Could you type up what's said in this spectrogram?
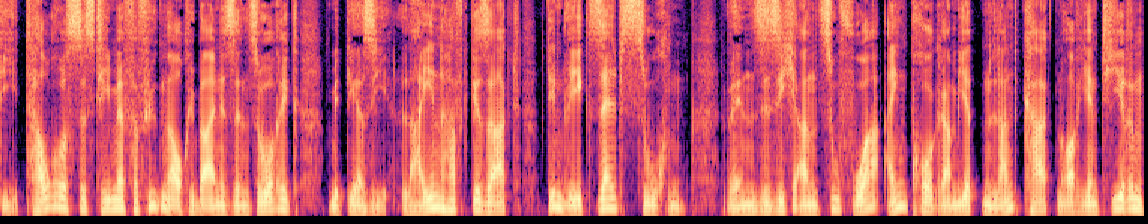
Die Taurus-Systeme verfügen auch über eine Sensorik, mit der sie laienhaft gesagt den Weg selbst suchen, wenn sie sich an zuvor einprogrammierten Landkarten orientieren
